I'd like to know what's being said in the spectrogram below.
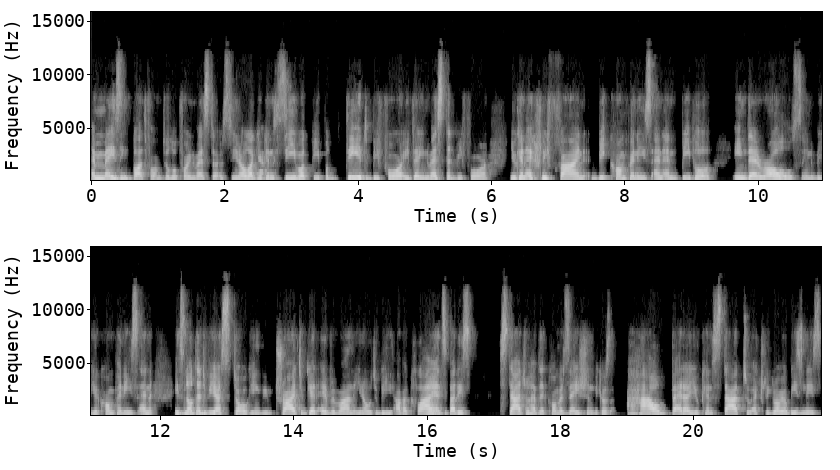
amazing platform to look for investors you know like yeah. you can see what people did before if they invested before you can actually find big companies and and people in their roles in the bigger companies and it's not that we are stalking we try to get everyone you know to be our clients but it's start to have the conversation because how better you can start to actually grow your business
